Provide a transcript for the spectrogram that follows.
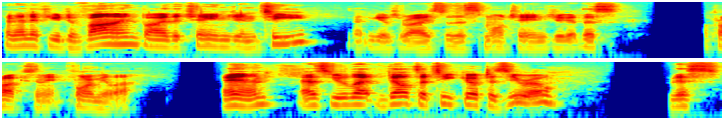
And then if you divide by the change in t, that gives rise to this small change, you get this approximate formula. And as you let delta t go to zero, this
